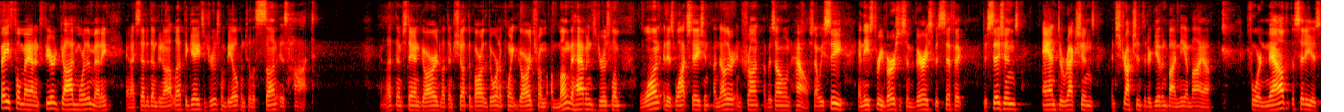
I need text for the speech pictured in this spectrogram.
faithful man and feared God more than many. And I said to them, Do not let the gates of Jerusalem be open till the sun is hot. And let them stand guard, let them shut the bar of the door, and appoint guards from among the inhabitants of Jerusalem, one at his watch station, another in front of his own house. Now we see in these three verses some very specific decisions and directions, instructions that are given by Nehemiah for now that the city is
